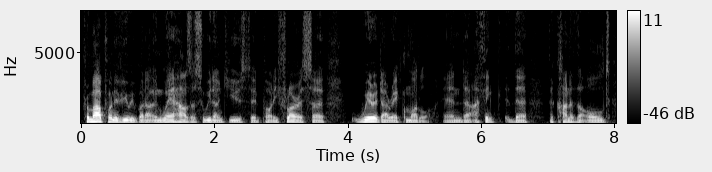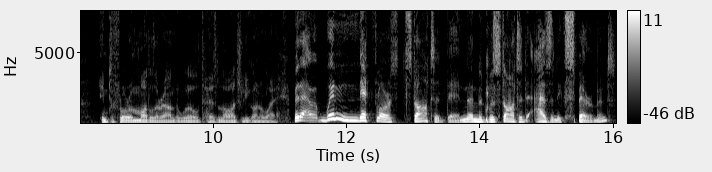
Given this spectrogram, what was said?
from our point of view, we've got our own warehouses, so we don't use third party florists. So we're a direct model, and uh, I think the the kind of the old Interflora model around the world has largely gone away. But uh, when NetFlorist started then, and it was started as an experiment,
